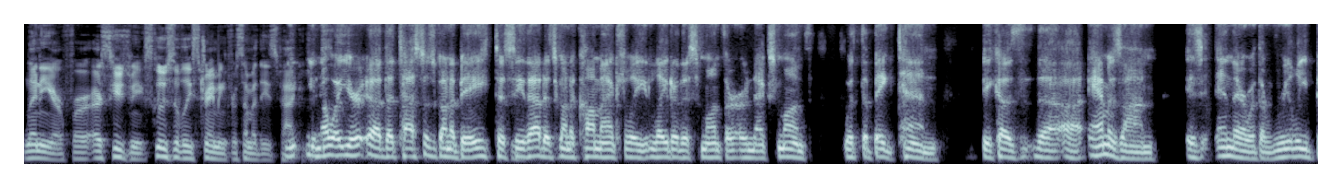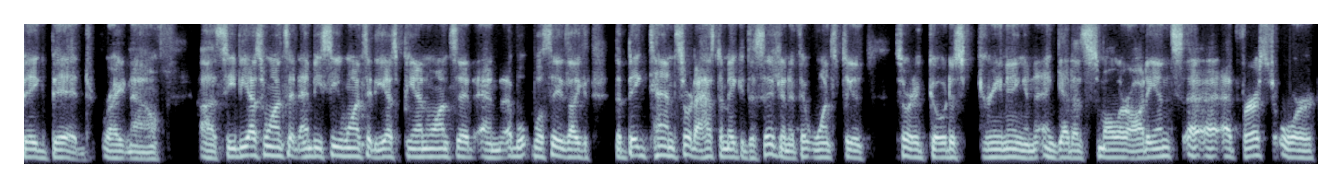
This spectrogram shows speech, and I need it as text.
linear for or excuse me exclusively streaming for some of these packages. You know what your uh, the test is going to be to see that it's going to come actually later this month or, or next month with the Big 10 because the uh, Amazon is in there with a really big bid right now uh, CBS wants it, NBC wants it, ESPN wants it, and we'll, we'll see. Like the Big Ten sort of has to make a decision if it wants to sort of go to streaming and, and get a smaller audience uh, at first, or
